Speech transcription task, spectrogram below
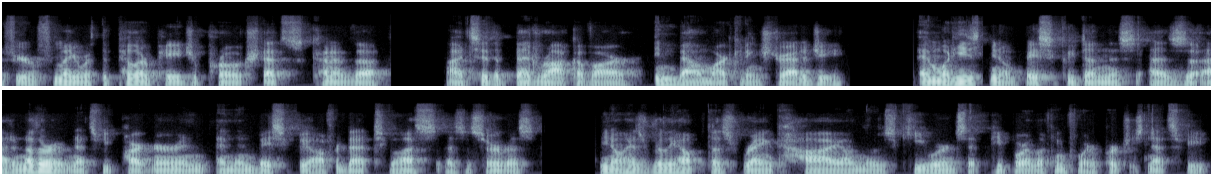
If you're familiar with the pillar page approach, that's kind of the I'd say the bedrock of our inbound marketing strategy. And what he's, you know, basically done this as at another NetSuite partner, and and then basically offered that to us as a service. you know, has really helped us rank high on those keywords that people are looking for to purchase NetSuite.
